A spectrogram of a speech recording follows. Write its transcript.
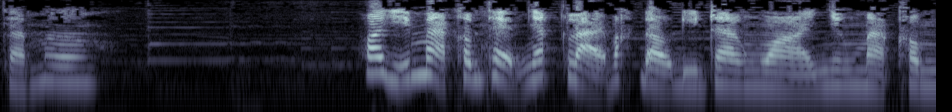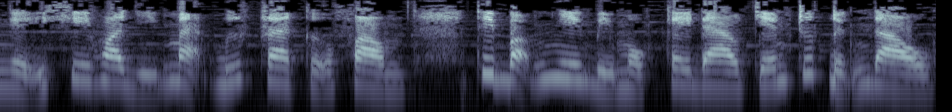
Cảm ơn. Hoa dĩ mạc không thèm nhắc lại bắt đầu đi ra ngoài nhưng mà không nghĩ khi hoa dĩ mạc bước ra cửa phòng thì bỗng nhiên bị một cây đao chém trước đỉnh đầu.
